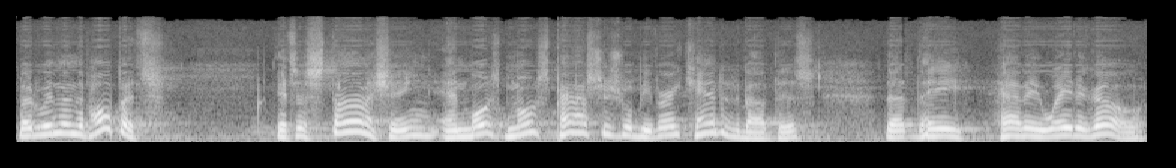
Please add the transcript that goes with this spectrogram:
but within the pulpits. It's astonishing, and most, most pastors will be very candid about this, that they have a way to go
